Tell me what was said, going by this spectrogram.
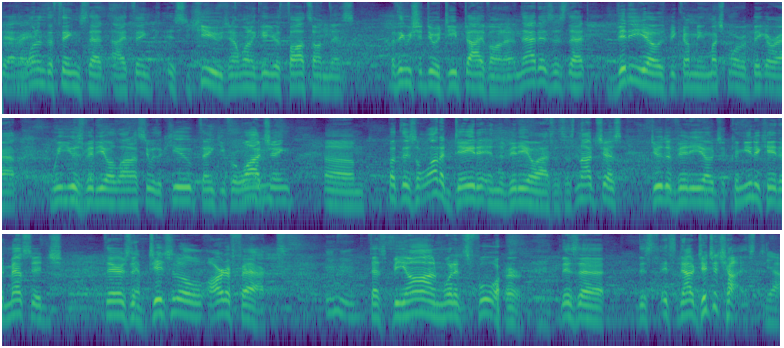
Yeah, right. one of the things that I think is huge, and I want to get your thoughts on this, I think we should do a deep dive on it, and that is, is that video is becoming much more of a bigger app. We use video a lot, obviously with theCUBE, thank you for mm-hmm. watching. Mm -hmm. Um, but there's a lot of data in the video assets. It's not just do the video to communicate a message, there's a digital artifact mm -hmm. that's beyond what it's for. There's a this, it's now digitized. Yeah.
